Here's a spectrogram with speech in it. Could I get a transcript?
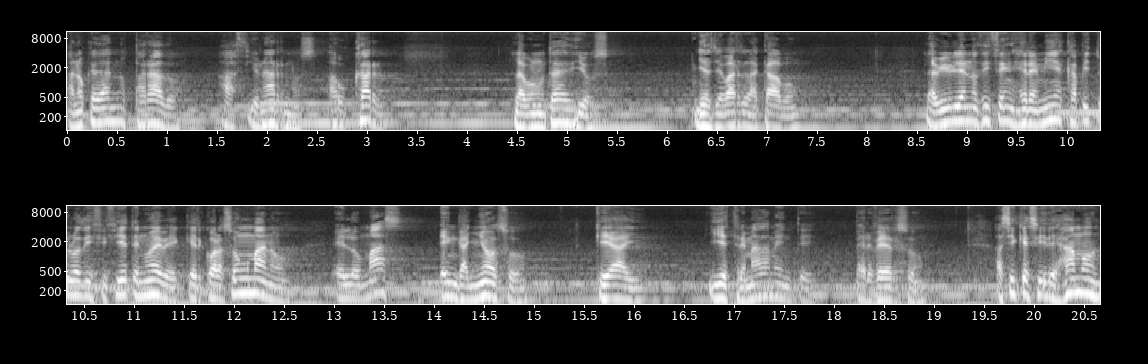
a no quedarnos parados, a accionarnos, a buscar la voluntad de Dios y a llevarla a cabo. La Biblia nos dice en Jeremías capítulo 17, 9 que el corazón humano es lo más engañoso que hay y extremadamente perverso. Así que si dejamos,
